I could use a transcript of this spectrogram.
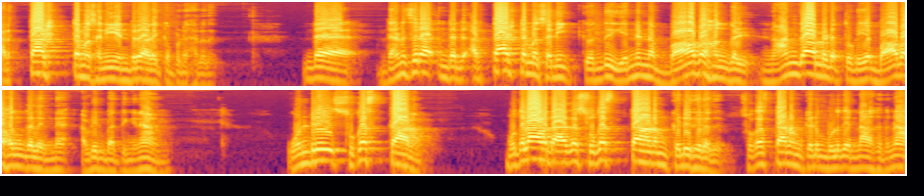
அர்த்தாஷ்டம சனி என்று அழைக்கப்படுகிறது. இந்த தனுசரா இந்த அர்த்தாஷ்டம சனிக்கு வந்து என்னென்ன பாவகங்கள் நான்காம் இடத்துடைய பாவகங்கள் என்ன அப்படின்னு பார்த்தீங்கன்னா ஒன்று சுகஸ்தானம். முதலாவதாக சுகஸ்தானம் கெடுகிறது. சுகஸ்தானம் கெடும் பொழுது என்ன ஆகுதுன்னா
